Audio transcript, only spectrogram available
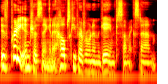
is pretty interesting and it helps keep everyone in the game to some extent.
